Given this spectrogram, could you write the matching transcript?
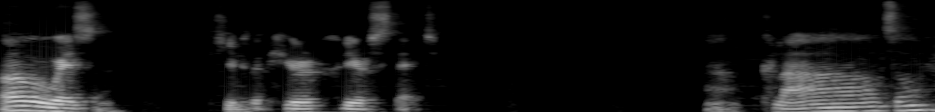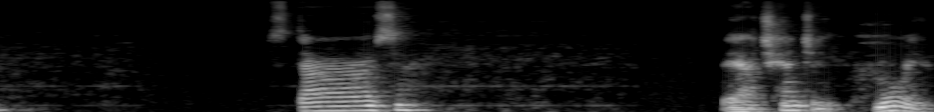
always keep the pure clear state. Clouds, stars, they are changing, moving.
